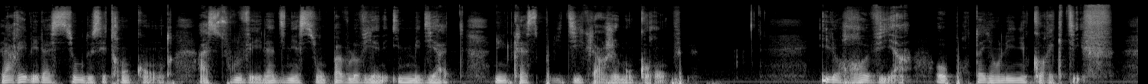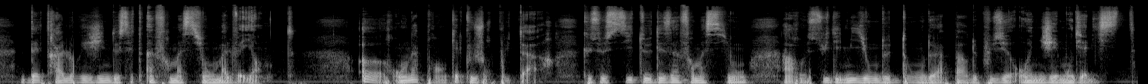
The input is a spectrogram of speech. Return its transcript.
La révélation de cette rencontre a soulevé l'indignation pavlovienne immédiate d'une classe politique largement corrompue. Il revient au portail en ligne correctif d'être à l'origine de cette information malveillante. Or, on apprend quelques jours plus tard que ce site de désinformation a reçu des millions de dons de la part de plusieurs ONG mondialistes.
